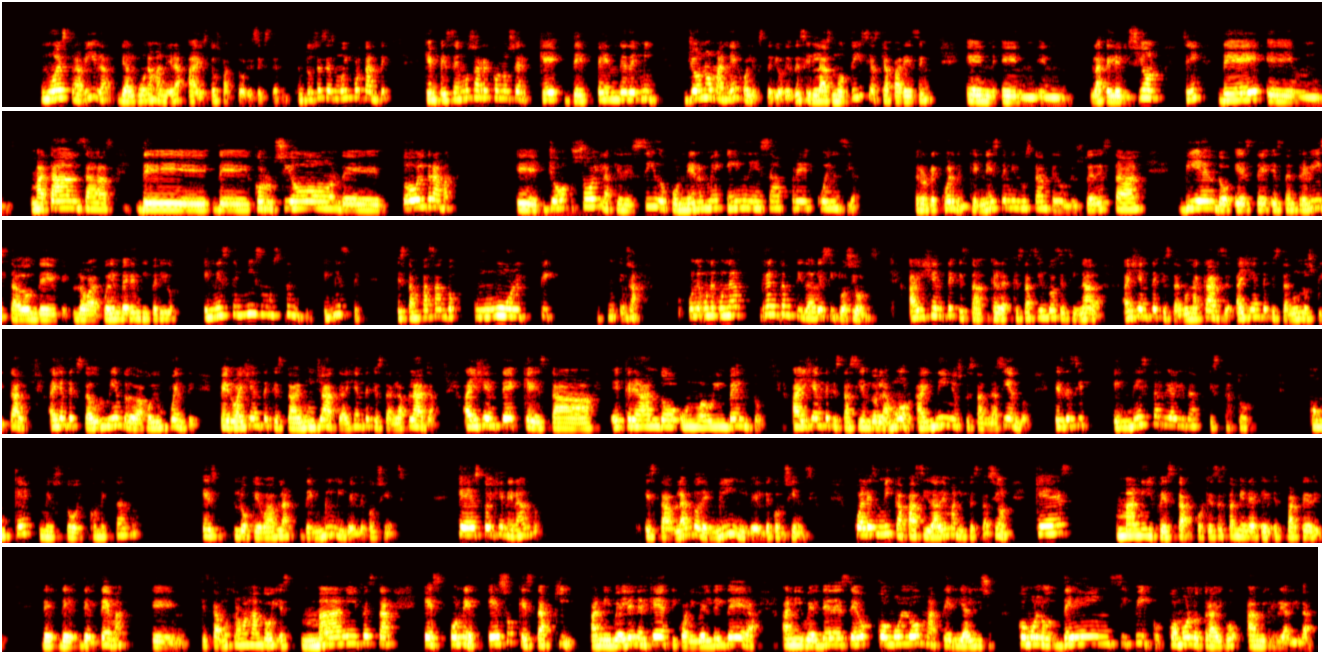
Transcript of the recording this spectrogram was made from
nuestra vida de alguna manera a estos factores externos. Entonces es muy importante que empecemos a reconocer que depende de mí. Yo no manejo el exterior, es decir, las noticias que aparecen en, la televisión, ¿sí? De em, matanzas, de corrupción, de todo el drama, eh, yo soy la que decido ponerme en esa frecuencia. Pero recuerden que en este mismo instante donde ustedes están viendo este, esta entrevista, donde lo pueden ver en diferido, en este mismo instante, en este, están pasando multi, o sea, una, una, gran cantidad de situaciones. Hay gente que está, que, que está siendo asesinada, hay gente que está en una cárcel, hay gente que está en un hospital, hay gente que está durmiendo debajo de un puente, pero hay gente que está en un yate, hay gente que está en la playa, hay gente que está eh, creando un nuevo invento, hay gente que está haciendo el amor, hay niños que están naciendo. Es decir, en esta realidad está todo. ¿Con qué me estoy conectando? es lo que va a hablar de mi nivel de conciencia. ¿Qué estoy generando? Está hablando de mi nivel de conciencia. ¿Cuál es mi capacidad de manifestación? ¿Qué es manifestar? Porque ese es también es parte del tema eh, que estamos trabajando hoy, es manifestar, es poner eso que está aquí a nivel energético, a nivel de idea, a nivel de deseo, cómo lo materializo, cómo lo densifico, cómo lo traigo a mi realidad.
